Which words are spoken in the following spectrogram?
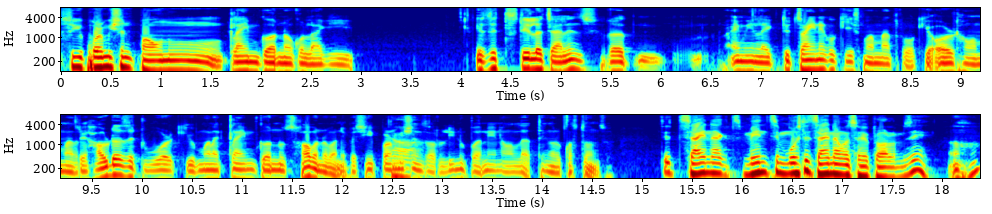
सो यो पर्मिसन पाउनु क्लाइम्ब गर्नको लागि is it still a challenge र आई मिन लाइक त्यो चाइनाको केसमा मात्र हो कि अरू ठाउँमा मात्रै? हाउ डज इट वर्क यो मलाई क्लाइम्ब गर्नु छ भनेर भनेपछि पर्मिसन्सहरू लिनुपर्ने अल द्याट थिङहरू कस्तो हुन्छ? त्यो चाइना मेन चाहिँ मोस्टली चाइनामा छ यो प्रब्लम चाहिँ।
